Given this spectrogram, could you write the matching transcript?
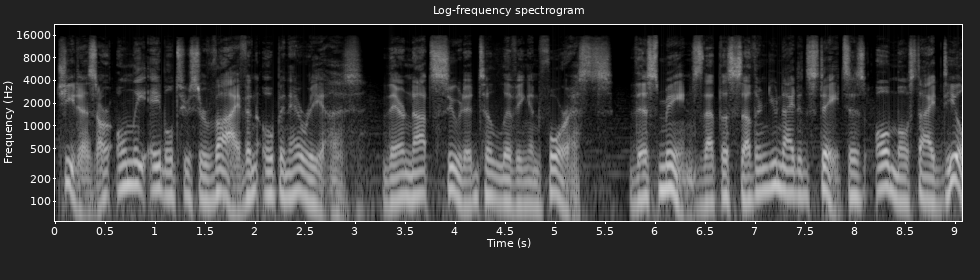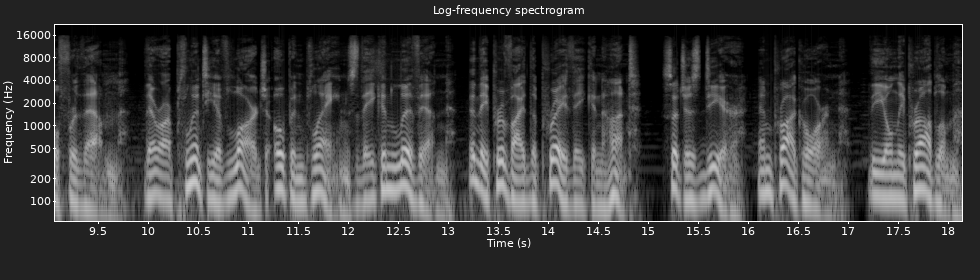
cheetahs are only able to survive in open areas. They're not suited to living in forests. This means that the southern United States is almost ideal for them. There are plenty of large open plains they can live in, and they provide the prey they can hunt such as deer and pronghorn. The only problem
